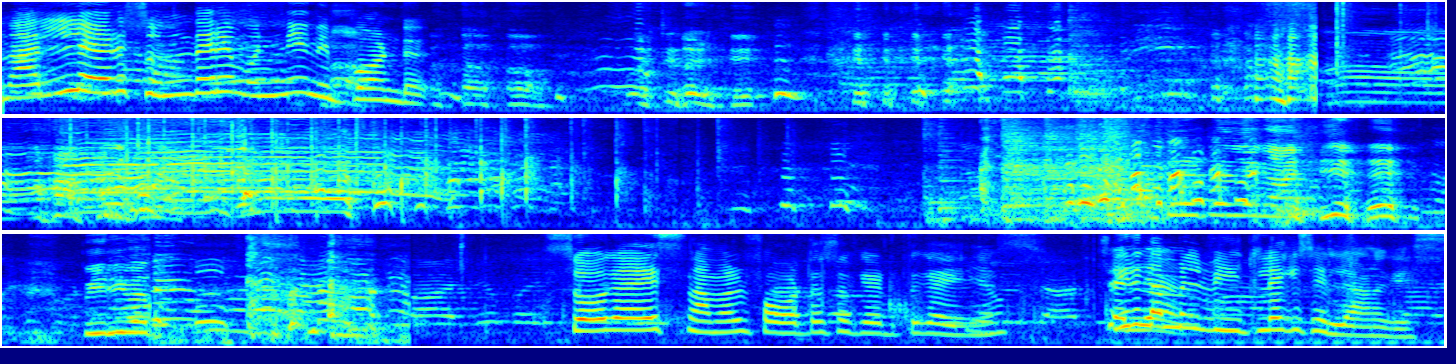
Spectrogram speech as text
നല്ലൊരു സുന്ദരി മുന്നിൽ നിപ്പോണ്ട് പിരിവ സോ ഗൈസ് നമ്മൾ ഫോട്ടോസ് ഒക്കെ എടുത്തു കഴിഞ്ഞു. ഇനി നമ്മൾ വീട്ടിലേക്ക് ചെല്ലാണ് ഗൈസ്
